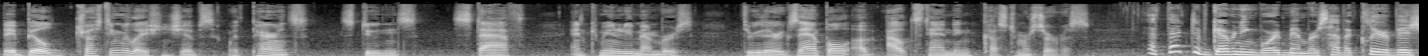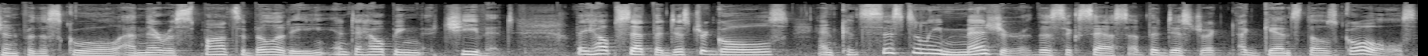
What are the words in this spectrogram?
They build trusting relationships with parents, students, staff, and community members through their example of outstanding customer service. Effective governing board members have a clear vision for the school and their responsibility into helping achieve it. They help set the district goals and consistently measure the success of the district against those goals.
